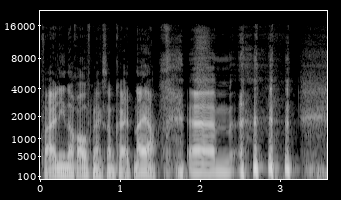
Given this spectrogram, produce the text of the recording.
Vor allen Dingen nach Aufmerksamkeit. Naja. Ähm,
